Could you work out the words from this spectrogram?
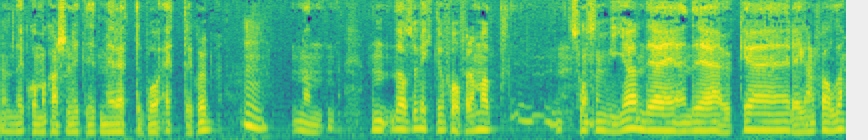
men det kommer kanskje litt, litt mer etterpå etter klubb. Mm. Men, men det er også viktig å få fram at sånn som vi er, det, det er jo ikke regelen for alle.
